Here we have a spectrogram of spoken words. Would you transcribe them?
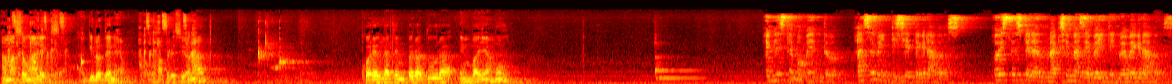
Amazon Alexa, aquí lo tenemos. Vamos a presionar. ¿Cuál es la temperatura en Bayamón? En este momento hace 27 grados. Hoy se esperan máximas de 29 grados.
